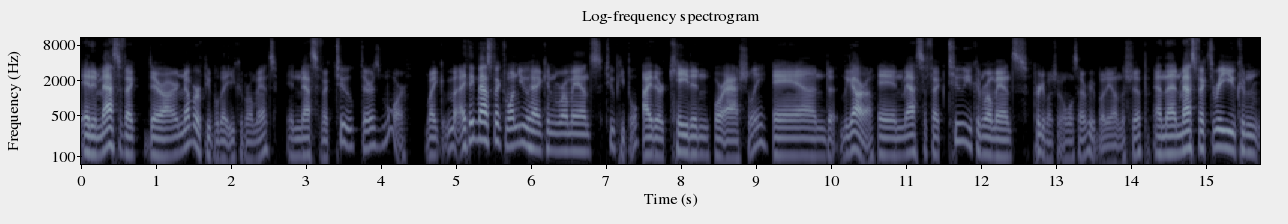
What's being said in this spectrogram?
And in Mass Effect, there are a number of people that you can romance. In Mass Effect 2, there's more. Like, I think Mass Effect 1, you ha- can romance two people, either Kaidan or Ashley, and Liara. In Mass Effect 2, you can romance pretty much almost everybody on the ship. And then Mass Effect 3, you can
